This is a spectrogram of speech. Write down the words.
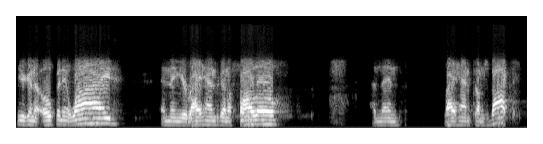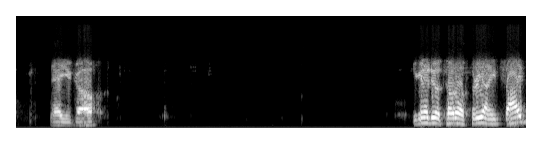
You're going to open it wide. And then your right hand's going to follow. And then right hand comes back. There you go. You're going to do a total of three on each side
